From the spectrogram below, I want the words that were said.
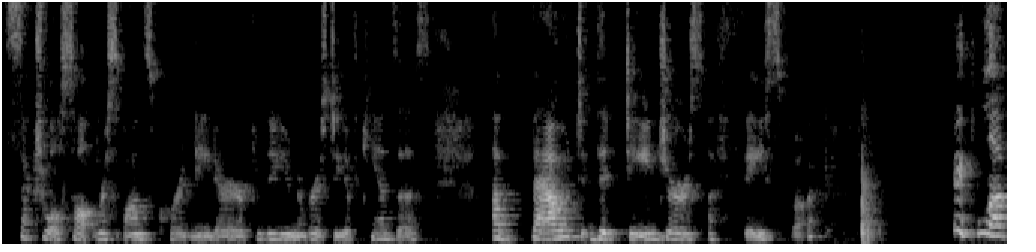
sexual assault response coordinator for the University of Kansas about the dangers of Facebook. I love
